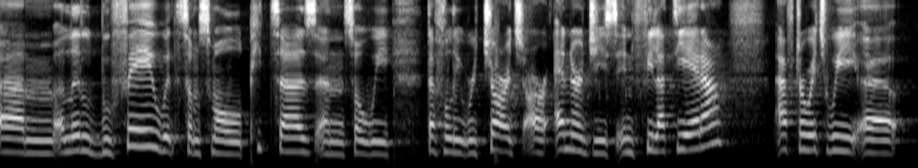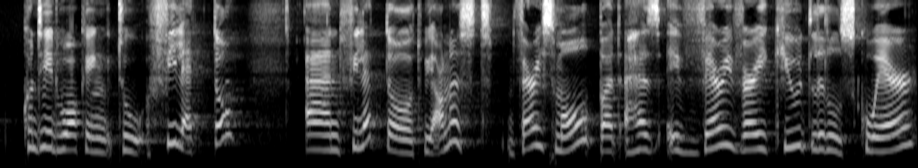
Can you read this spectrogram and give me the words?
um, a little buffet with some small pizzas, and so we definitely recharged our energies in Filattiera. After which we uh, continued walking to Filetto. And Filetto, to be honest, very small, but has a very, very cute little square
